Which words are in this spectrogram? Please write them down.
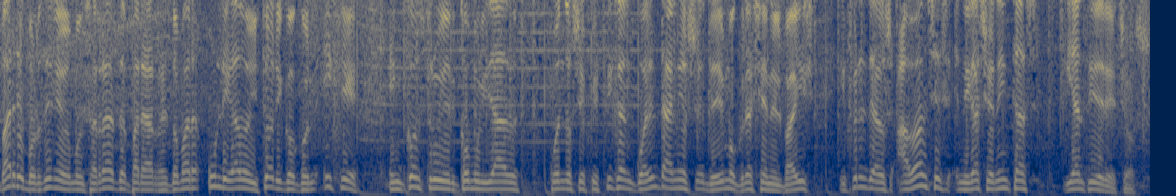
barrio porteño de Montserrat, para retomar un legado histórico con eje en construir comunidad cuando se festejan 40 años de democracia en el país y frente a los avances negacionistas y antiderechos.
